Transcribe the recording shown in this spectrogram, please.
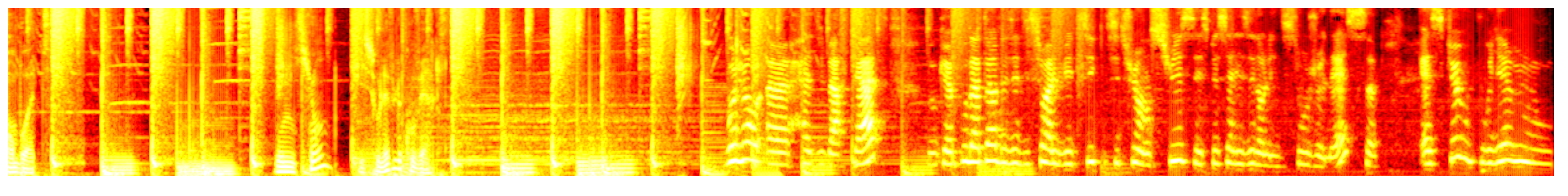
en boîte. L'émission qui soulève le couvercle. Bonjour euh, Hadi Barkat, euh, fondateur des éditions Helvétiques situées en Suisse et spécialisé dans l'édition jeunesse. Est-ce que vous pourriez nous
